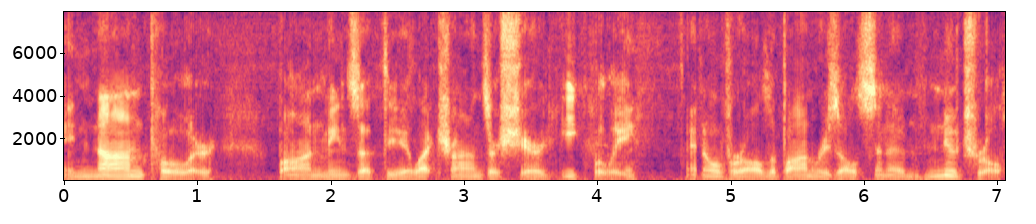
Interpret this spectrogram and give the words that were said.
A nonpolar bond means that the electrons are shared equally and overall the bond results in a neutral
